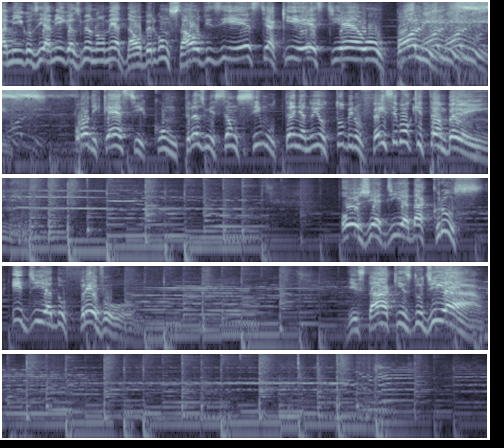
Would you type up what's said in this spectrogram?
Olá, amigos e amigas. Meu nome é Dalber Gonçalves e este aqui, este é o Polis. Polis. Podcast com transmissão simultânea no YouTube e no Facebook também. Hoje é dia da cruz e dia do frevo. Destaques do dia.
